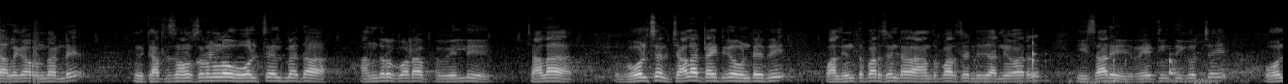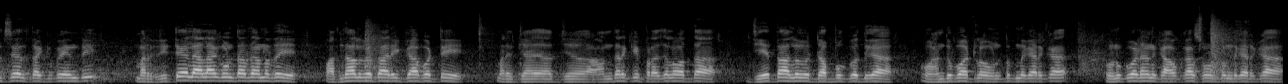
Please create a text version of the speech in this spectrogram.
డల్గా ఉందండి. గత సంవత్సరంలో హోల్సేల్ మీద అందరూ కూడా వెళ్ళి చాలా హోల్సేల్ చాలా టైట్గా ఉండేది. వాళ్ళు ఇంత పర్సెంట్ అంత పర్సెంటేజ్ అనేవారు. ఈసారి రేట్లు దిగొచ్చాయి. హోల్సేల్ తగ్గిపోయింది. మరి రిటైల్ ఎలాగుంటుంది అన్నది పద్నాలుగో తారీఖు కాబట్టి మరి జ- అందరికీ ప్రజల వద్ద జీతాలు డబ్బు కొద్దిగా అందుబాటులో ఉంటుంది కనుక కొనుక్కోవడానికి అవకాశం ఉంటుంది కనుక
